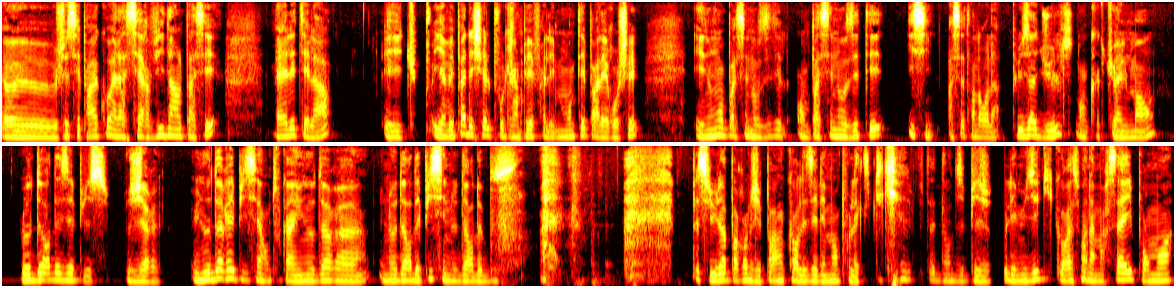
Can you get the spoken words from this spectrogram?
Je sais pas à quoi elle a servi dans le passé, mais elle était là. Et il n'y avait pas d'échelle pour grimper, fallait monter par les rochers. Et nous, on passait nos étés, on passait nos étés ici, à cet endroit-là. Plus adulte, donc actuellement, l'odeur des épices, je. Une odeur épicée, en tout cas, une odeur, une odeur d'épices une odeur de bouffe. Celui-là, par contre, j'ai pas encore les éléments pour l'expliquer, peut-être dans 10 piges. Les musiques qui correspondent à Marseille, pour moi,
